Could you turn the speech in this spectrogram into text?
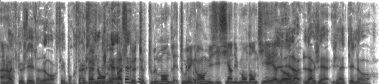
Hein? Parce que je les adore, c'est pour ça que Ben je non, mais parce que tout le monde, tous les grands musiciens du monde entier adorent. et là, là j'ai un- ténor,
